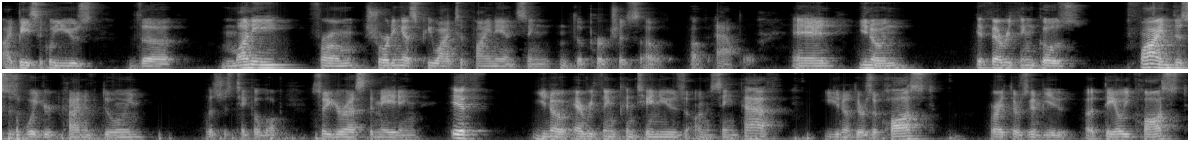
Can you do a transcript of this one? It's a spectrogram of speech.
I basically use the money from shorting SPY to financing the purchase of, of Apple. And, you know, if everything goes fine, this is what you're kind of doing. Let's just take a look. So you're estimating if, you know, everything continues on the same path, you know, there's a cost, right? There's going to be a, a daily cost,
